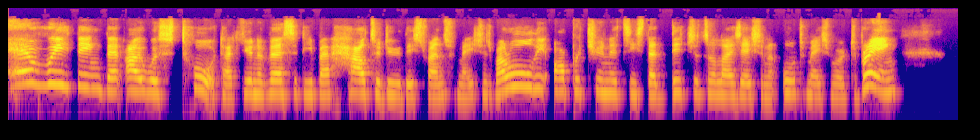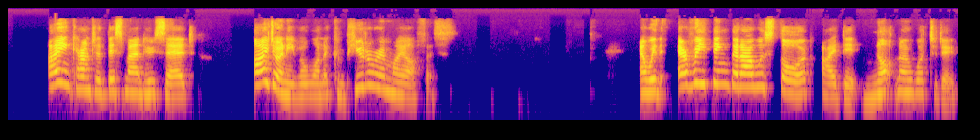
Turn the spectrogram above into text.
everything that i was taught at university about how to do these transformations about all the opportunities that digitalization and automation were to bring i encountered this man who said i don't even want a computer in my office and with everything that I was taught, I did not know what to do.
